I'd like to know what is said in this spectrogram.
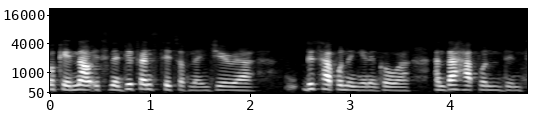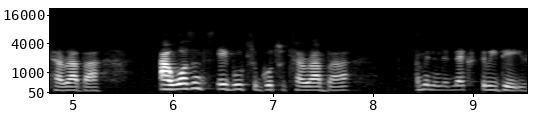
okay, now it's in a different state of Nigeria. This happened in Yenagoa, and that happened in Taraba. I wasn't able to go to Taraba, I mean, in the next three days.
